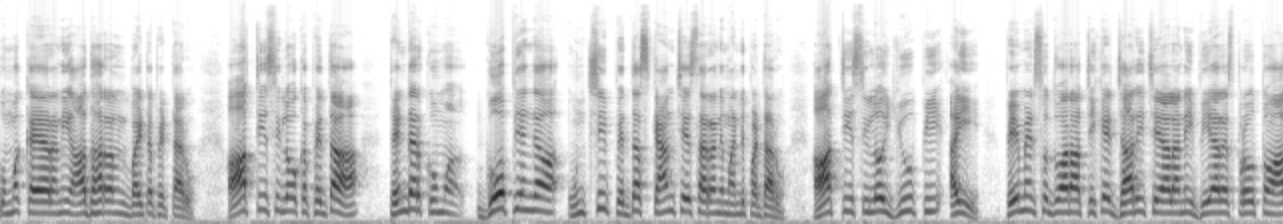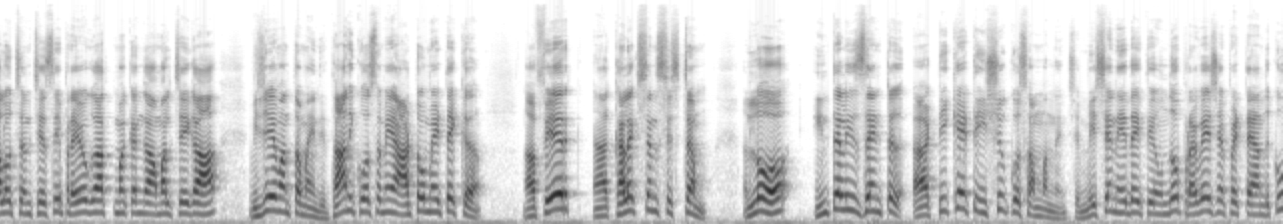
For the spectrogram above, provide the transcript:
కుమ్మక్కయ్యారని ఆధారాలను బయటపెట్టారు. ఆర్టీసీలో ఒక పెద్ద టెండర్ కుమ్మ గోప్యంగా ఉంచి పెద్ద స్కామ్ చేశారని మండిపడ్డారు. ఆర్టీసీలో యూపీఐ పేమెంట్స్ ద్వారా టికెట్ జారీ చేయాలని బీఆర్ఎస్ ప్రభుత్వం ఆలోచన చేసి ప్రయోగాత్మకంగా అమలు చేయగా విజయవంతమైంది. దానికోసమే ఆటోమేటిక్ ఫేర్ కలెక్షన్ సిస్టంలో ఇంటెలిజెంట్ టికెట్ ఇష్యూకు సంబంధించి మిషన్ ఏదైతే ఉందో ప్రవేశపెట్టేందుకు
